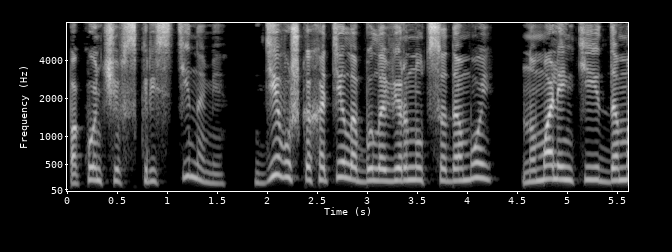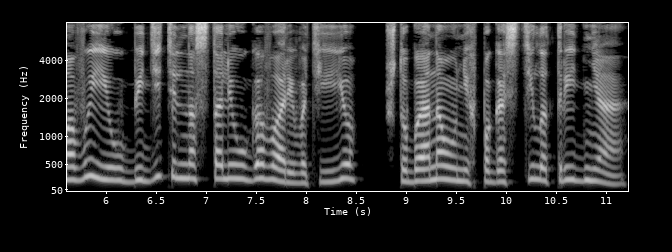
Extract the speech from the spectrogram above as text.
Покончив с крестинами, девушка хотела было вернуться домой, но маленькие домовые убедительно стали уговаривать ее, чтобы она у них погостила три дня.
